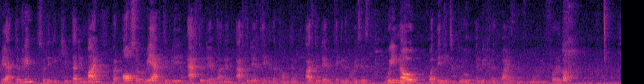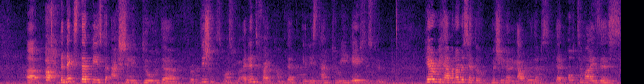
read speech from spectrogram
preactively, so they can keep that in mind, but also reactively after they've done it, after they've taken the content, after they've taken the quizzes, we know what they need to do and we can advise them for moving further. Uh, the next step is to actually do the repetitions. Once we've identified content, it is time to re-engage the student. Here we have another set of machine learning algorithms that optimizes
